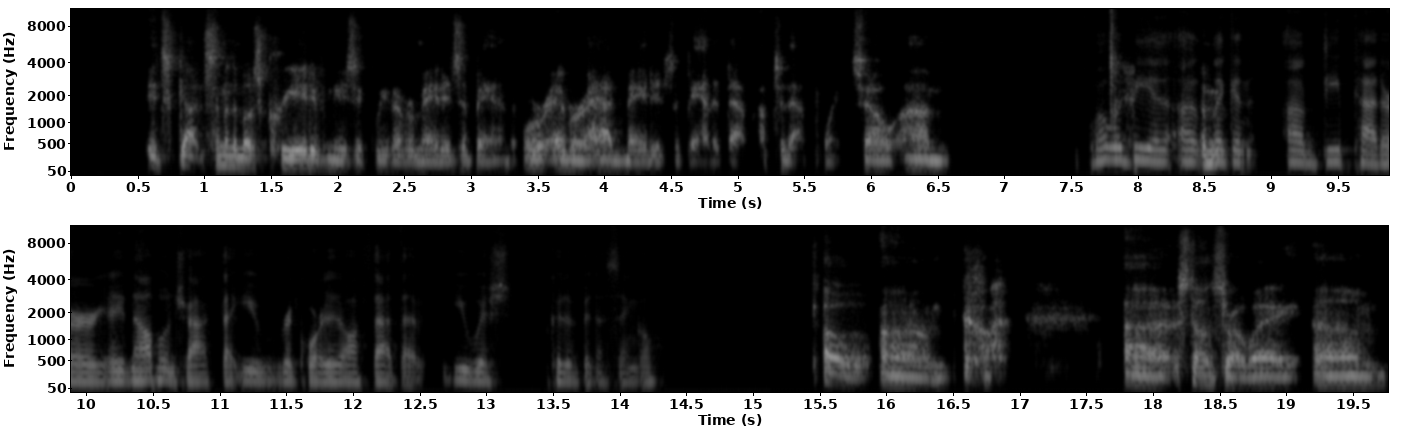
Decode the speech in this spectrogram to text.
it's got some of the most creative music we've ever made as a band or ever had made as a band at that up to that point. So, um, what would be a, a like an, a deep cut or an album track that you recorded off that that you wish could have been a single? Oh, um, God. Uh, Stones Throw Away. Um,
